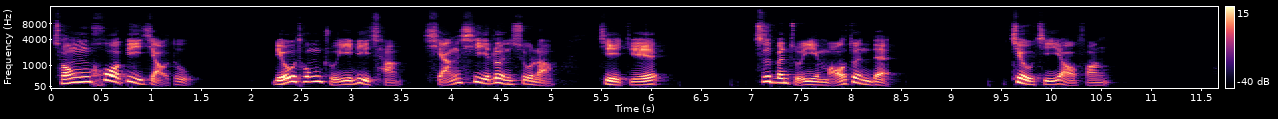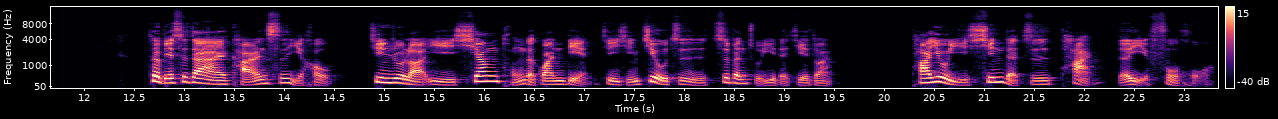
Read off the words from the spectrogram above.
从货币角度，流通主义立场详细论述了解决资本主义矛盾的救济药方。特别是在凯恩斯以后，进入了以相同的观点进行救治资本主义的阶段，他又以新的姿态得以复活。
